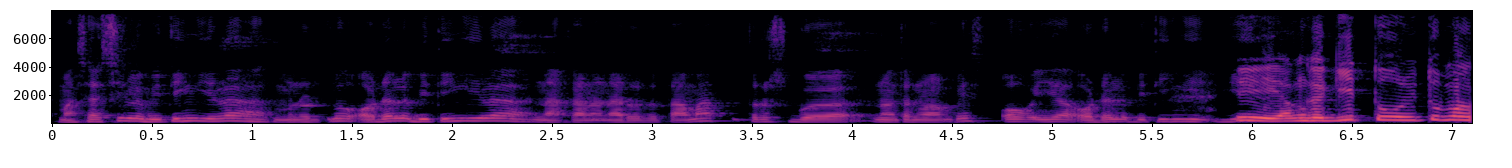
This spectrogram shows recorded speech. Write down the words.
masa sih lebih tinggi lah. Menurut lu Oda lebih tinggi lah. Nah karena Naruto tamat, terus gue nonton One Piece, oh iya Oda lebih tinggi. Gitu. Iya enggak gitu itu mah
